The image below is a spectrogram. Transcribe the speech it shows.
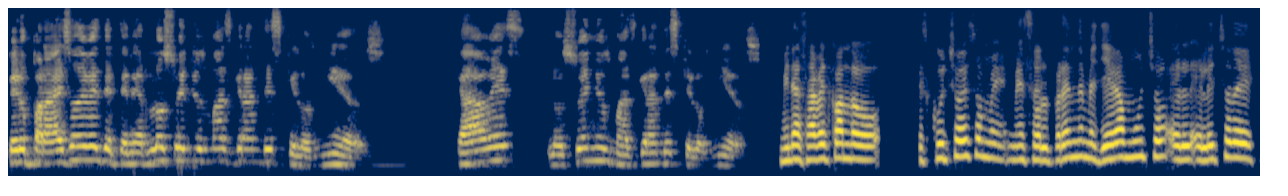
Pero para eso debes de tener los sueños más grandes que los miedos. Cada vez los sueños más grandes que los miedos. Mira, sabes, cuando escucho eso me, me sorprende, me llega mucho el, el hecho de,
